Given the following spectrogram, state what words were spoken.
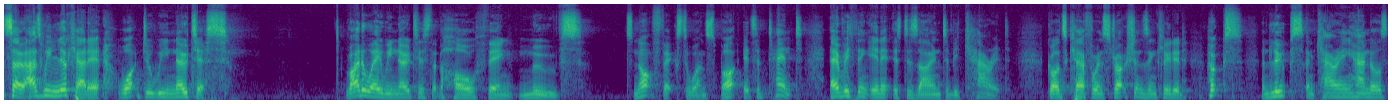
so, as we look at it, what do we notice? Right away, we notice that the whole thing moves. It's not fixed to one spot, it's a tent. Everything in it is designed to be carried. God's careful instructions included hooks and loops and carrying handles.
